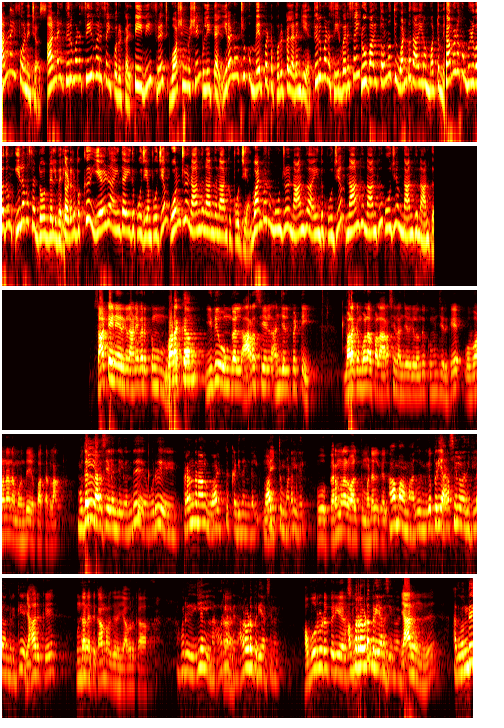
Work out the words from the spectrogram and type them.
அன்னை பர்னிச்சர்ஸ் அன்னை திருமண சீர்வரிசை பொருட்கள். டிவி ஃபிரிட்ஜ் வாஷிங் மெஷின் உள்ளிட்ட இருநூற்றுக்கும் மேற்பட்ட பொருட்கள் அடங்கிய திருமண சீர்வரிசை ரூபாய் தொண்ணூத்தி ஒன்பதாயிரம் மட்டுமே. தமிழகம் முழுவதும் இலவச டோர் டெலிவரி தொடர்புக்கு ஏழு ஐந்து ஐந்து பூஜ்ஜியம் பூஜ்ஜியம் ஒன்று நான்கு நான்கு நான்கு பூஜ்ஜியம். ஒன்பது மூன்று நான்கு ஐந்து பூஜ்ஜியம் நான்கு நான்கு பூஜ்ஜியம் நான்கு நான்கு. சாட்டை நேயர்கள் அனைவருக்கும் வணக்கம். இது உங்கள் அரசியல் அஞ்சல் பெட்டி. வழக்கம் போல பல அரசியல் அஞ்சல்கள் வந்து குமிஞ்சிருக்கு ஒவ்வொன்றா நம்ம வந்து பார்த்துடலாம். முதல் அரசியல் அஞ்சல் வந்து ஒரு பிறந்தநாள் வாழ்த்து கடிதங்கள் வாழ்த்து மடல்கள். ஓ பிறந்தநாள் வாழ்த்து மடல்கள். ஆமா ஆமா அது ஒரு மிகப்பெரிய அரசியல்வாதிக்குள்ள வந்திருக்கு. யாருக்கு? முந்தானத்து காமராஜர் ஐயா அவருக்கா? அவர் இல்ல இல்ல கிடையாது. அவரோட பெரிய அரசியல்வாதி. அவரோட பெரிய அவரை விட பெரிய அரசியல்வாதி. யாரு வந்து? அது வந்து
